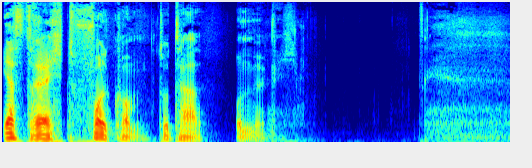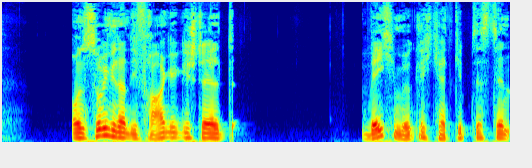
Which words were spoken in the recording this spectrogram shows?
erst recht vollkommen total unmöglich. Und so habe ich mir dann die Frage gestellt, welche Möglichkeit gibt es denn,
